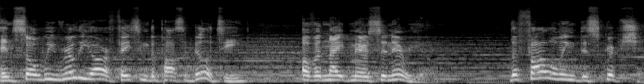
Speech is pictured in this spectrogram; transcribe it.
And so we really are facing the possibility of a nightmare scenario. The following description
